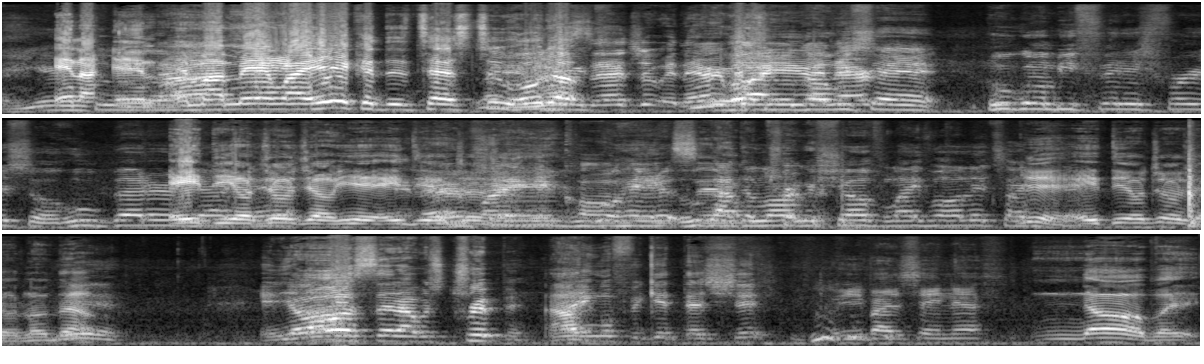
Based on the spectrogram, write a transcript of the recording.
a year And, I, two and, and my man right here could attest too. Like, Hold up. heard- and everybody. ago, we every- said who gonna be finished first or who better? AD or JoJo, yeah, AD And or You know what I'm everybody JoJo. Who, called gonna me have, and who got the I'm longer tripping. shelf life, all that type Yeah, of shit? AD or JoJo, no doubt. Yeah. And y'all said I was tripping. I ain't gonna forget that shit. What you about to say, Neff? No, but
